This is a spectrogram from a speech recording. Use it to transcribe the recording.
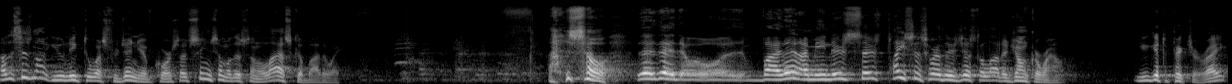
Now, this is not unique to West Virginia, of course. I've seen some of this in Alaska, by the way. so by that I mean there's, there's places where there's just a lot of junk around. You get the picture, right?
